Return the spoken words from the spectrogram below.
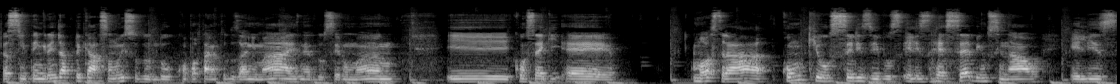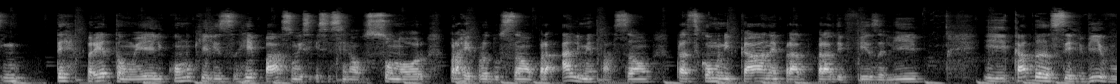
Assim, tem grande aplicação no estudo do comportamento dos animais, né, do ser humano, e consegue é, mostrar como que os seres vivos eles recebem um sinal, eles interpretam ele, como que eles repassam esse, esse sinal sonoro para reprodução, para alimentação, para se comunicar, né, para defesa ali. E cada ser vivo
